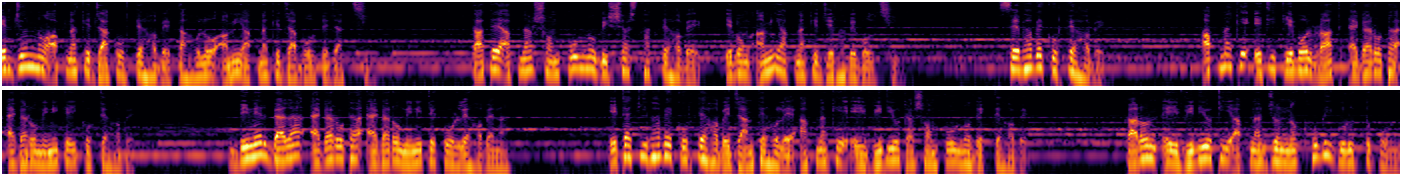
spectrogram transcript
এর জন্য আপনাকে যা করতে হবে, তা হল আমি আপনাকে যা বলতে যাচ্ছি। তাতে আপনার সম্পূর্ণ বিশ্বাস থাকতে হবে এবং আমি আপনাকে যেভাবে বলছি, সেভাবে করতে হবে। আপনাকে এটি কেবল রাত এগারোটা এগারো মিনিটেই করতে হবে। দিনের বেলা এগারোটা এগারো মিনিটে করলে হবে না। এটা কীভাবে করতে হবে জানতে হলে আপনাকে এই ভিডিওটা সম্পূর্ণ দেখতে হবে। কারণ এই ভিডিওটি আপনার জন্য খুবই গুরুত্বপূর্ণ।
